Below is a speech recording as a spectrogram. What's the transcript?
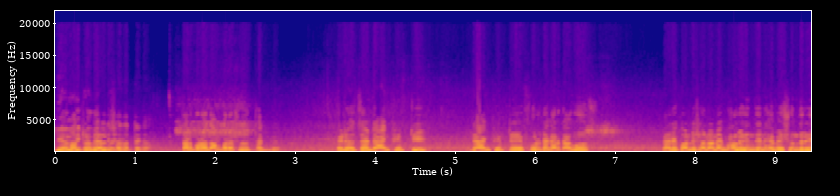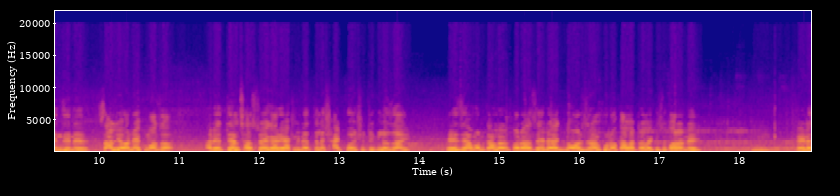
42,000 মাত্র বিয়াল্লিশ হাজার টাকা। তারপরেও দাম করার সুযোগ থাকবে। এটা হচ্ছে ড্যাং ফিফটি ড্যাং ফিফটি ফুল টাকার কাগজ। গাড়ির কন্ডিশন অনেক ভালো ইঞ্জিন হেভি সুন্দর ইঞ্জিনের চালিয়ে অনেক মজা। আর এর তেল সাশ্রয় গাড়ি এক লিটার তেলে ষাট পঁয়ষট্টি কিলো যায়। এই যেমন কালার করা আছে এটা একদম অরিজিনাল কোনো কালার টালার কিছু করা নেই। হুম। গাড়িটা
